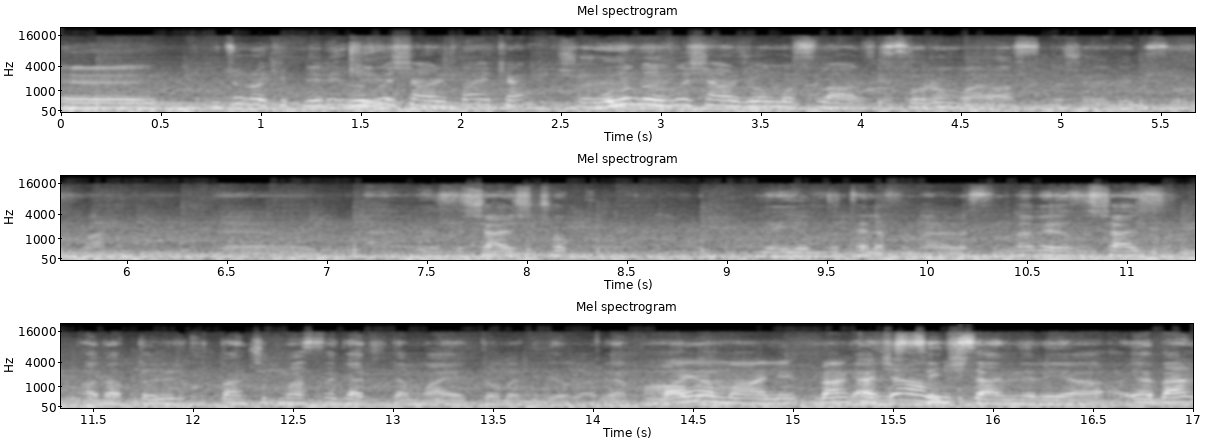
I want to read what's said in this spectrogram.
Ee, bütün rakipleri hızlı şarjdayken şöyle bunun da hızlı şarj olması lazım. sorun var aslında. Şöyle de bir sorun var. Ee, hızlı şarj çok yayıldı telefonlar arasında ve hızlı şarj adaptörleri kutudan çıkmazsa gerçekten maliyetli olabiliyorlar. Yani pahalı. Baya mali. Ben yani kaça almıştım? 80 liraya. Ya ben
